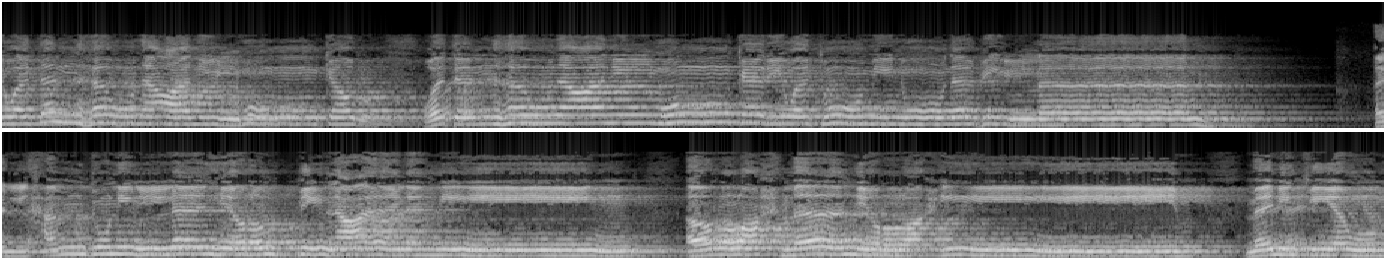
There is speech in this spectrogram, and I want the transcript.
وتنهون عن المنكر وتنهون عن المنكر وتؤمنون بالله. الحمد لله رب العالمين الرحمن الرحيم ملك يوم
